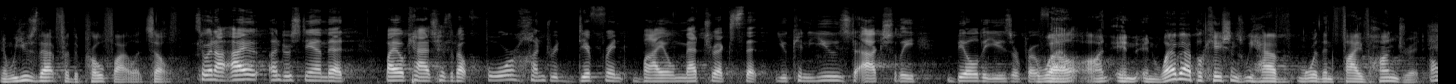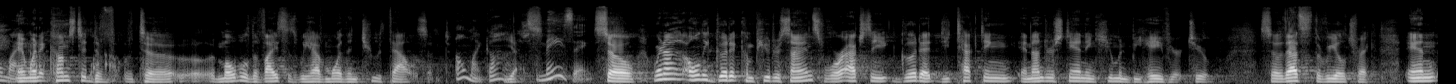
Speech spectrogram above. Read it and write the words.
and we use that for the profile itself. So and I, understand that BioCatch has about 400 different biometrics that you can use to actually build a user profile? Well, on, in, in web applications, we have more than 500. Oh my And when it comes to, dev- to uh, mobile devices, we have more than 2,000. oh my gosh, Yes. amazing. So we're not only good at computer science, we're actually good at detecting and understanding human behavior too. So that's the real trick. And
